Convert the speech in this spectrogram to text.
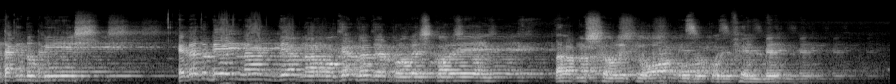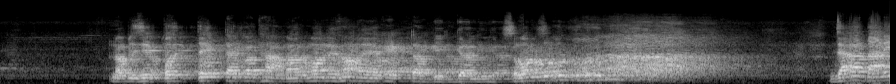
এটা কিন্তু বিষ। এটা যদি এই নাক দিয়ে আপনার মুখের ভেতর প্রবেশ করে, তাহলে আপনার শরীরকে অকেজ করে ফেলবে। নবীজির প্রত্যেকটা কথা আমার মনে হয় এক একটা বিজ্ঞানী। যারা দাড়ি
